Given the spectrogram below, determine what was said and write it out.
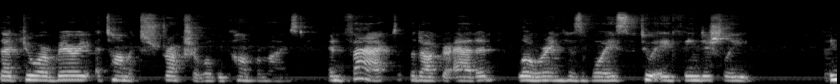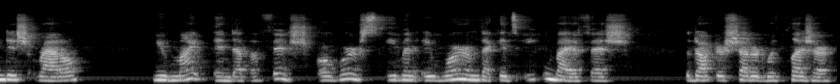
that your very atomic structure will be compromised. In fact, the doctor added, lowering his voice to a fiendishly fiendish rattle, you might end up a fish, or worse, even a worm that gets eaten by a fish. The doctor shuddered with pleasure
